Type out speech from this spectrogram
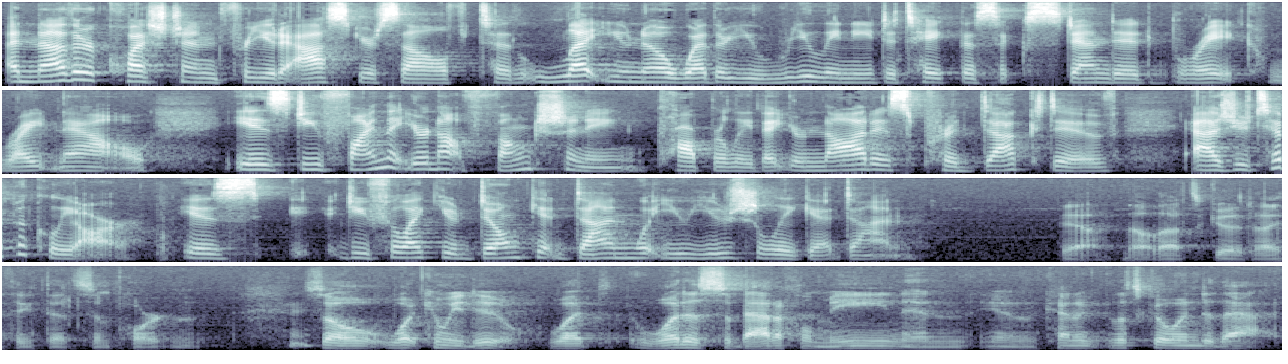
Another question for you to ask yourself to let you know whether you really need to take this extended break right now is do you find that you're not functioning properly, that you're not as productive as you typically are? Is do you feel like you don't get done what you usually get done? Yeah, no, that's good. I think that's important. Mm-hmm. So, what can we do? What what does sabbatical mean? And you know, kind of let's go into that.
